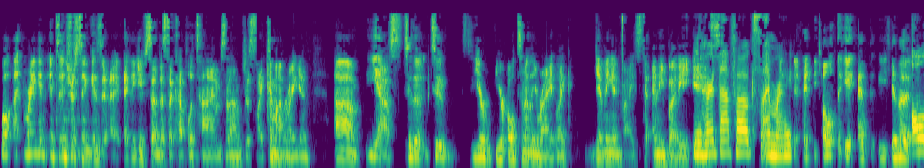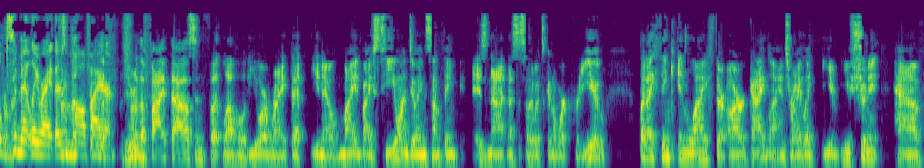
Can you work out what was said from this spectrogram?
Well, I- Reagan, it's interesting because I, I think you've said this a couple of times, and I'm just like, come on, Reagan. Um, yes, to the to you're you're ultimately right. Like giving advice to anybody. You is, heard that folks? I'm right. It, it, oh, it, at, in the a- Ultimately right. There's a the- qualifier. From the, from the 5,000 foot level, you are right that, you know, my advice to you on doing something is not necessarily what's going to work for you. But I think in life, there are guidelines, right? Like you, you shouldn't have,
